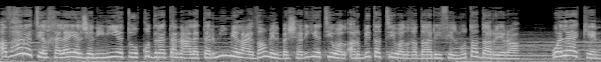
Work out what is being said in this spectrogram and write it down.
أظهرت الخلايا الجنينية قدرة على ترميم العظام البشرية والأربطة والغضاريف المتضررة ولكن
